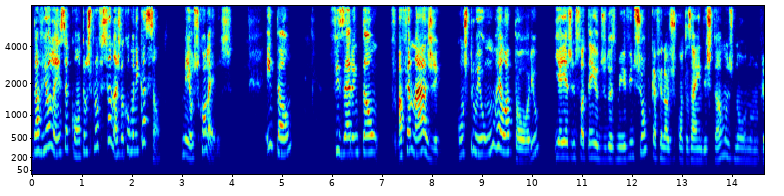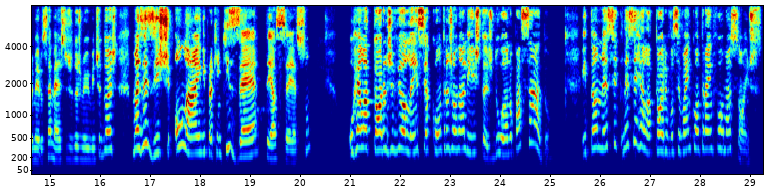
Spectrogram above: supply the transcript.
da violência contra os profissionais da comunicação, meus colegas. Então, fizeram então a FENAGE construiu um relatório e aí a gente só tem o de 2021, porque afinal de contas ainda estamos no, no, no primeiro semestre de 2022, mas existe online para quem quiser ter acesso o relatório de violência contra jornalistas do ano passado. Então, nesse, nesse relatório, você vai encontrar informações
